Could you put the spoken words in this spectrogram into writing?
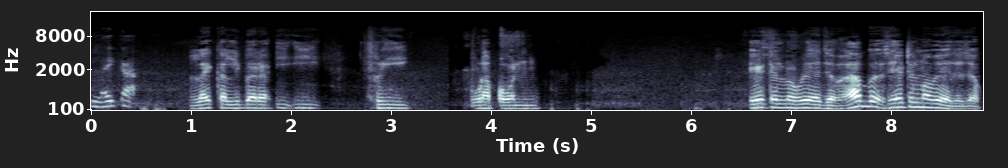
લાઈકા. લાઈકા લિબારા ઈ થ્રી વોડાફોન. એરટેલમાં વયા જાવ હા બસ એરટેલમાં વયા જાવ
